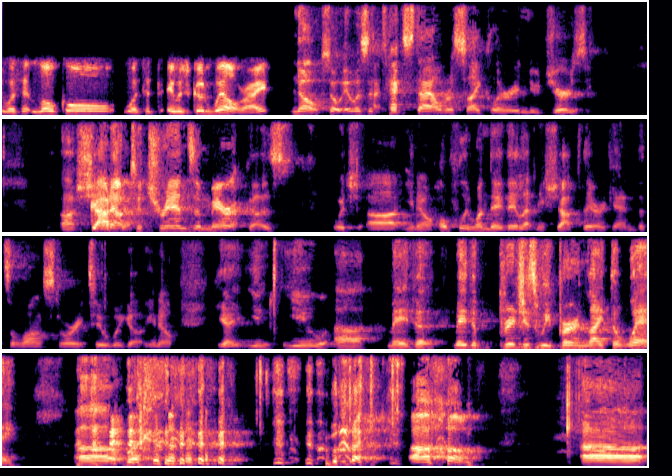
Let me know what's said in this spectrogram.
was it local, was it, it was Goodwill, right? No, so it was a textile recycler in New Jersey. Uh, shout Gotcha. out to Transamerica's, which uh, you know, hopefully one day they let me shop there again. That's a long story too. We go, you know, yeah, you you uh, may the may the bridges we burn light the way. Uh, but but um, uh,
